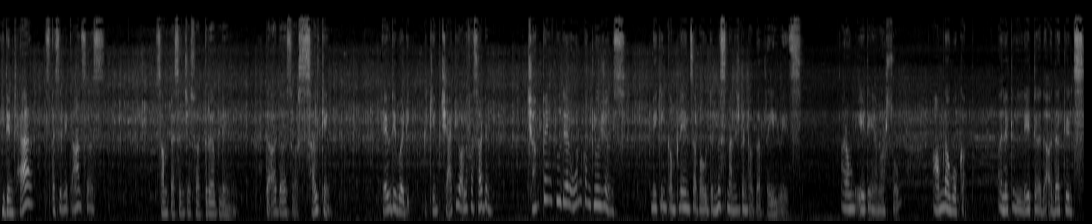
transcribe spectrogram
He didn't have specific answers. Some passengers were grumbling, the others were sulking. Everybody became chatty all of a sudden, jumping to their own conclusions, making complaints about the mismanagement of the railways. Around 8 am or so, Amna woke up. A little later, the other kids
